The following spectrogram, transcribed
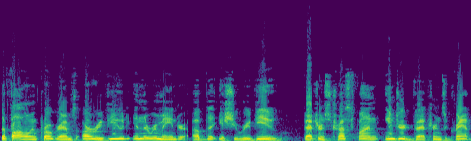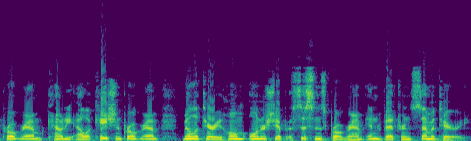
The following programs are reviewed in the remainder of the issue review. Veterans Trust Fund, Injured Veterans Grant Program, County Allocation Program, Military Home Ownership Assistance Program, and Veterans Cemetery.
